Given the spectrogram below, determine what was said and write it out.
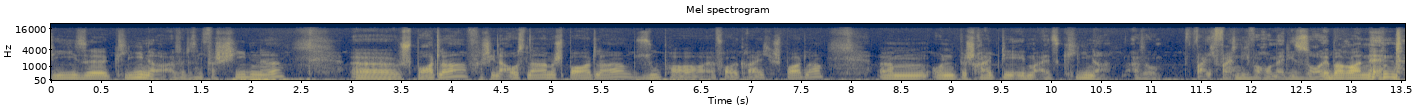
diese Cleaner. Also das sind verschiedene äh, Sportler, verschiedene Ausnahmesportler, super erfolgreiche Sportler ähm, und beschreibt die eben als Cleaner. Also ich weiß nicht, warum er die Säuberer nennt,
